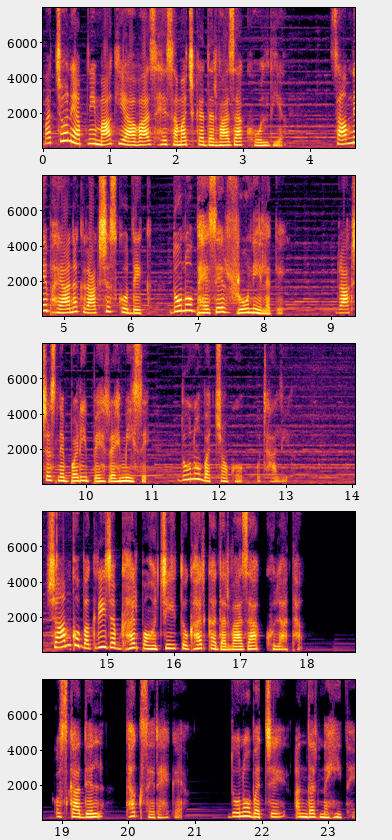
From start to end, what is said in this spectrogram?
बच्चों ने अपनी माँ की आवाज़ है समझ कर दरवाज़ा खोल दिया। सामने भयानक राक्षस को देख दोनों भैंसे रोने लगे। राक्षस ने बड़ी बेरहमी से दोनों बच्चों को उठा लिया। शाम को बकरी जब घर पहुँची तो घर का दरवाज़ा खुला था। उसका दिल थक से रह गया। दोनों बच्चे अंदर नहीं थे।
